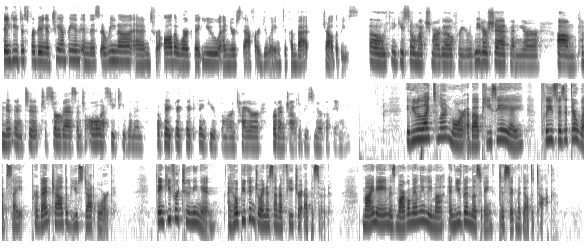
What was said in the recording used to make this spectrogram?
thank you just for being a champion in this arena and for all the work that you and your staff are doing to combat child abuse. Oh, thank you so much, Margot, for your leadership and your um, commitment to, to service and to all SDT women. A big, big, big thank you from our entire Prevent Child Abuse America family. If you would like to learn more about PCAA, please visit their website, preventchildabuse.org. Thank you for tuning in. I hope you can join us on a future episode. My name is Margot Manley Lima, and you've been listening to Sigma Delta Talk.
